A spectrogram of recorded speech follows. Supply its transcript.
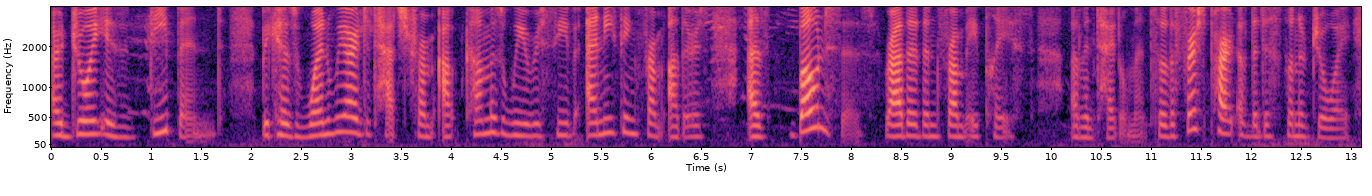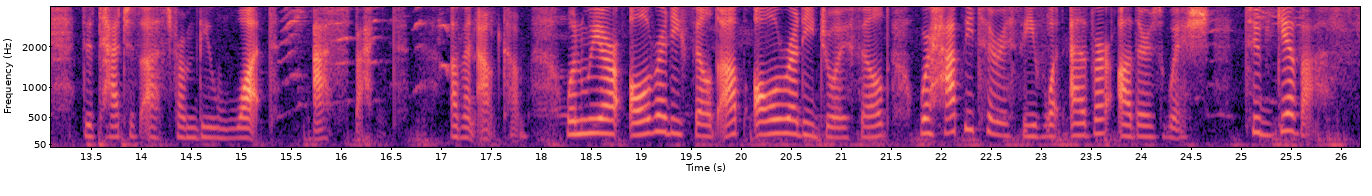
Our joy is deepened because when we are detached from outcomes, we receive anything from others as bonuses rather than from a place of entitlement. So, the first part of the discipline of joy detaches us from the what aspect of an outcome. When we are already filled up, already joy filled, we're happy to receive whatever others wish to give us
